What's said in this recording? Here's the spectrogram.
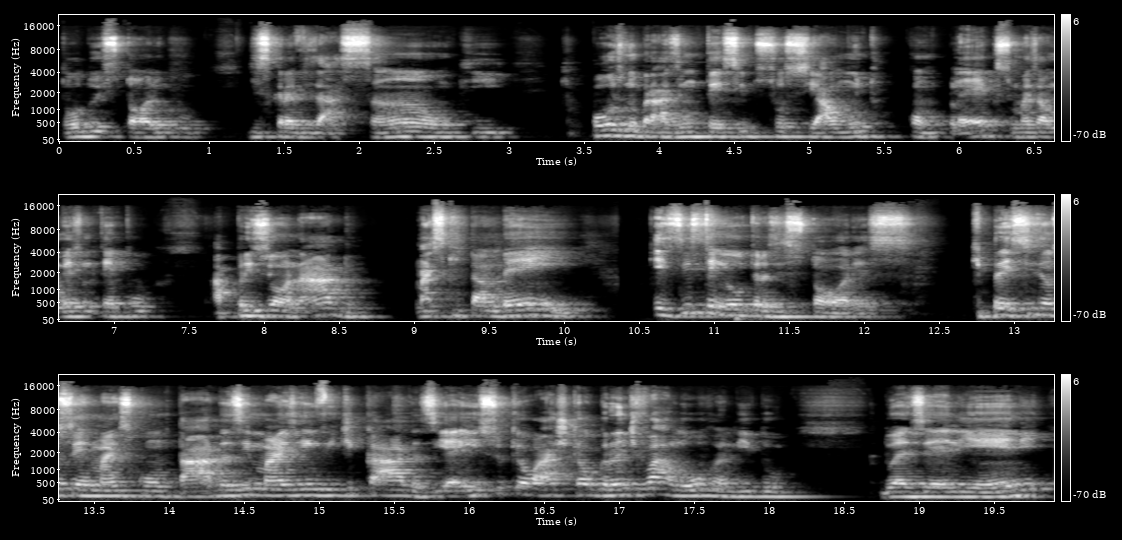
todo o histórico de escravização que, que pôs no Brasil um tecido social muito complexo, mas ao mesmo tempo aprisionado, mas que também existem outras histórias que precisam ser mais contadas e mais reivindicadas. E é isso que eu acho que é o grande valor ali do, do EZLN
